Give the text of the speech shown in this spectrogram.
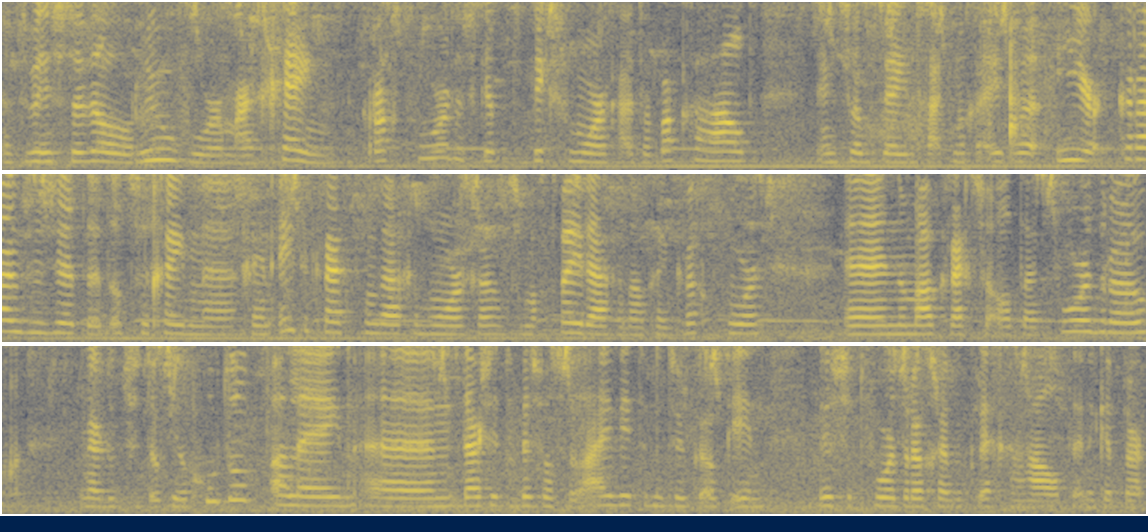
En tenminste wel ruw voer, maar geen krachtvoer. Dus ik heb de piks vanmorgen uit haar bak gehaald. En zo meteen ga ik nog even hier kruisen zetten. Dat ze geen, uh, geen eten krijgt vandaag en morgen. Want ze mag twee dagen dan geen krachtvoer. En normaal krijgt ze altijd voordroog. En daar doet ze het ook heel goed op. Alleen uh, daar zitten best wel veel eiwitten natuurlijk ook in. Dus het voordroog heb ik weggehaald en ik heb daar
